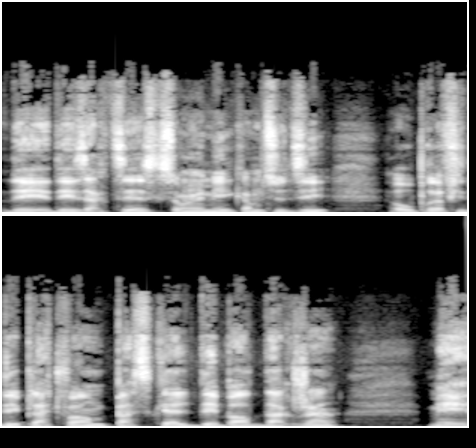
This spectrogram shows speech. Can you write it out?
des, des artistes qui sont aimés, comme tu dis, au profit des plateformes parce qu'elles débordent d'argent. Mais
